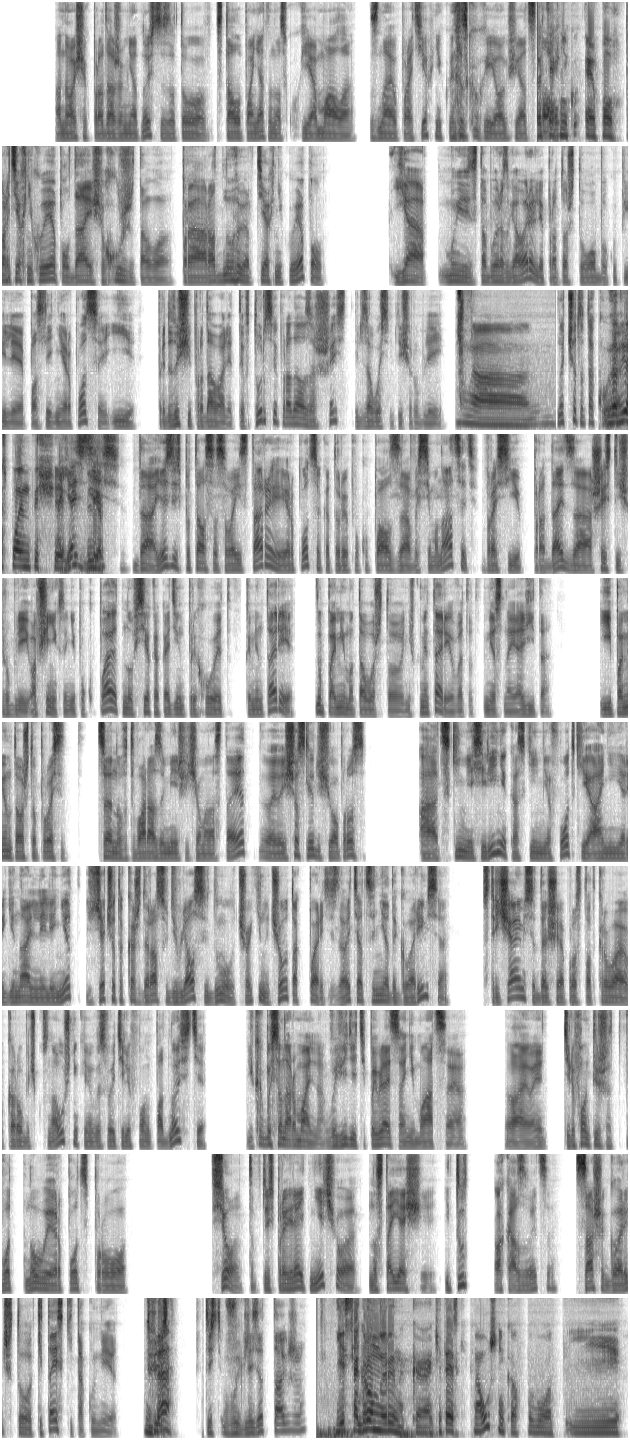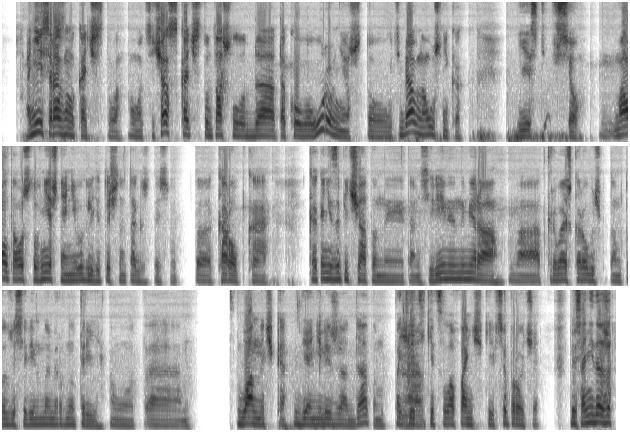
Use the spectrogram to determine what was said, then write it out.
Она вообще к продажам не относится, зато стало понятно, насколько я мало знаю про технику и насколько я вообще отстал. Про технику Apple. Про технику Apple, да, еще хуже того. Про родную технику Apple. Я, мы с тобой разговаривали про то, что оба купили последние AirPods, и Предыдущие продавали. Ты в Турции продал за 6 или за 8 тысяч рублей? А, ну, что-то такое. За 2,5 тысячи. А я здесь, да, я здесь пытался свои старые AirPods, которые покупал за 18 в России, продать за 6 тысяч рублей. Вообще никто не покупает, но все как один приходят в комментарии, ну, помимо того, что не в комментарии, в этот местный Авито, и помимо того, что просят цену в два раза меньше, чем она стоит, э, еще следующий вопрос, а скинь мне серийник, а скинь мне фотки, а они оригинальные или нет. Я что-то каждый раз удивлялся и думал, чуваки, ну чего вы так паритесь? Давайте о цене договоримся, встречаемся, дальше я просто открываю коробочку с наушниками, вы свой телефон подносите, и как бы все нормально. Вы видите, появляется анимация, а, э, телефон пишет, вот новый AirPods Pro. Все, то, то есть проверять нечего, настоящие. И тут, оказывается, Саша говорит, что китайские так умеют. Да. То есть выглядят так же. Есть огромный рынок э, китайских наушников, вот, и они есть разного качества. Вот сейчас качество дошло до такого уровня, что у тебя в наушниках есть все. Мало того, что внешне они выглядят точно так же. То есть вот э, коробка, как они запечатаны, там серийные номера, а, открываешь коробочку, там тот же серийный номер внутри. Вот э, ванночка, где они лежат, да, там пакетики, целлофанчики и все прочее. То есть они даже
